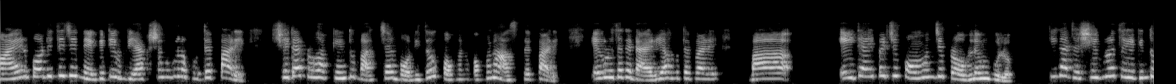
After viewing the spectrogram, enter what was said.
মায়ের বডিতে যে নেগেটিভ রিয়াকশনগুলো হতে পারে, সেটার প্রভাব কিন্তু বাচ্চার বডিতেও কখনো কখনো আসতে পারে। এগুলো থেকে ডায়রিয়া হতে পারে বা এই টাইপের যে কমন যে প্রবলেমগুলো, ঠিক আছে? সেগুলো থেকে কিন্তু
